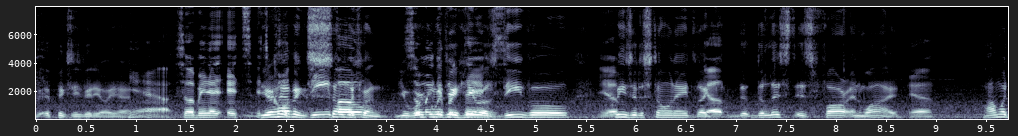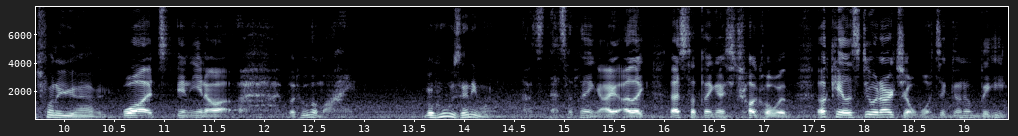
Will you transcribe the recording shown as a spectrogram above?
Just- Pixies video yeah Yeah. So I mean, it, it's it's You're cool. having Devo, so much fun. You're so working with your heroes, things. Devo, Yep. Queens of the Stone Age. Like Yep. the, the list is far and wide. Yeah. How much fun are you having? Well, it's and you know, but who am I? But who is anyone? That's that's the thing. I, I like that's the thing I struggle with. Okay, let's do an art show. What's it gonna be?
